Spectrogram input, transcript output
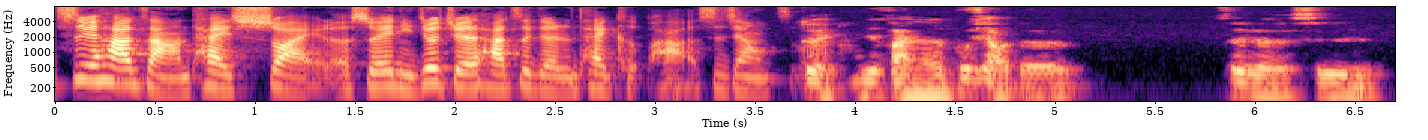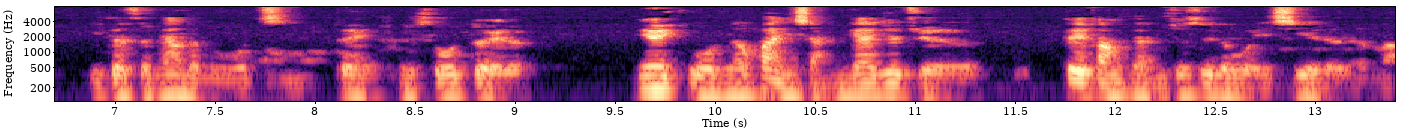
是因为他长得太帅了，所以你就觉得他这个人太可怕，是这样子吗？对，你反而不晓得这个是一个什么样的逻辑。对，你说对了，因为我们的幻想应该就觉得对方可能就是一个猥亵的人嘛。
